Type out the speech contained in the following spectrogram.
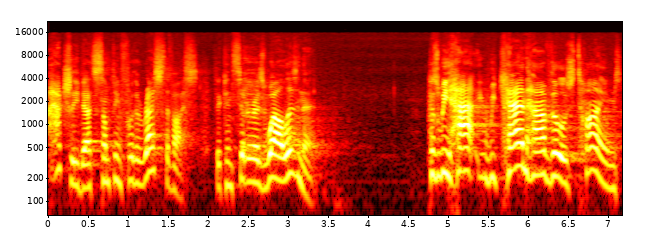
actually, that's something for the rest of us to consider as well, isn't it? Because we, ha- we can have those times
